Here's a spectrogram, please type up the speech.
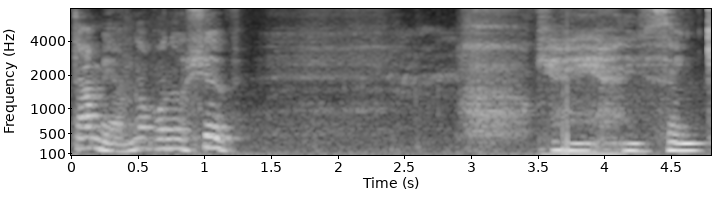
Damn it, I'm not gonna shiv. Okay, I think.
